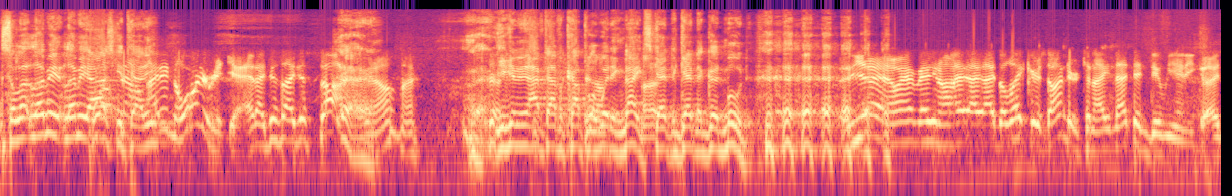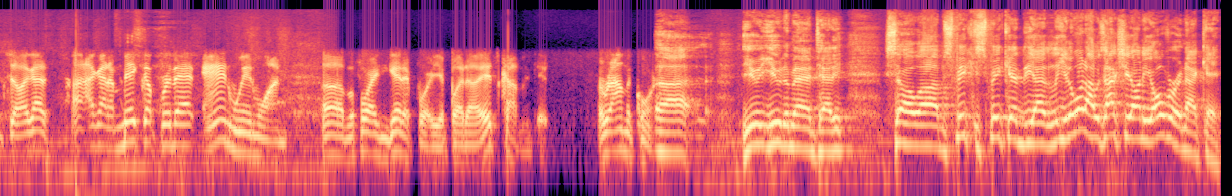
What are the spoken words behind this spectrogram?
so let, let me let me Well, ask you, now, Teddy. I didn't order it yet. I just I just saw it. Yeah. You know. You're gonna have to have a couple of winning nights, Uh, get to get in a good mood. yeah, I, you know, I, I, the Lakers under tonight, and that didn't do me any good. So I got I, got to make up for that and win one uh, before I can get it for you. But uh, it's coming, dude. Around the corner. Uh, you, you the man, Teddy. So um, speaking, speaking, yeah, you know what? I was actually on the over in that game.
